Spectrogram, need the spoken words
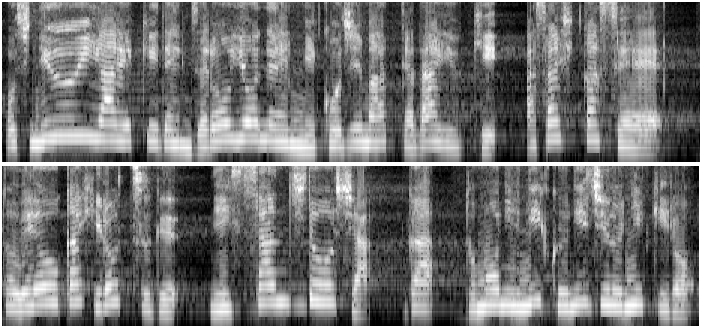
星ニューイヤー駅伝04年に小島忠幸、旭化成、と上岡博次、日産自動車が、共に2区22キロ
